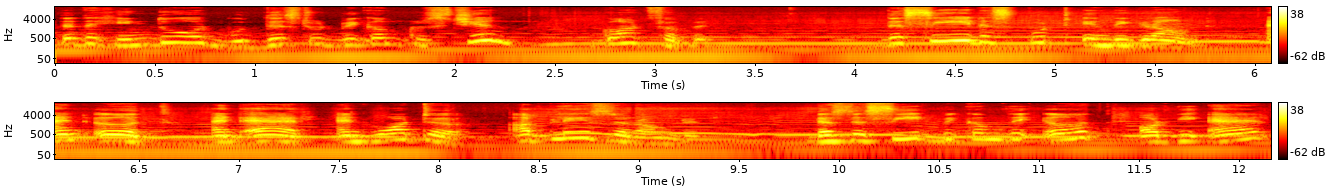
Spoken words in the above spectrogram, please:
that the Hindu or Buddhist would become Christian? God forbid. The seed is put in the ground, and earth, and air, and water are placed around it. Does the seed become the earth, or the air,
